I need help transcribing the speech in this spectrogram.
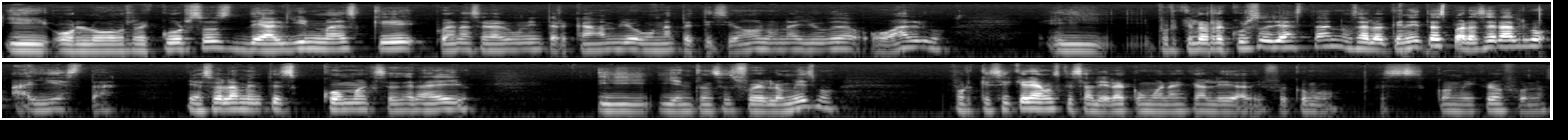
y, o los recursos de alguien más que puedan hacer algún intercambio, una petición, una ayuda o algo. Y, porque los recursos ya están, o sea, lo que necesitas para hacer algo, ahí está. Ya solamente es cómo acceder a ello. Y, y entonces fue lo mismo, porque sí queríamos que saliera con buena calidad y fue como, pues, con micrófonos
